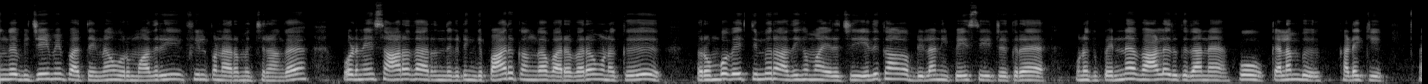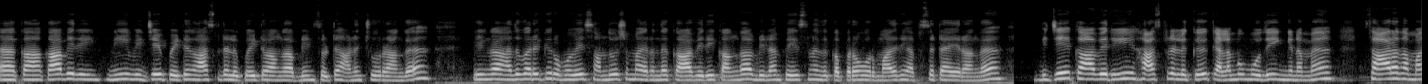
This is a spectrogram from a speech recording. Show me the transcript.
இங்கே விஜயுமே பார்த்தீங்கன்னா ஒரு மாதிரி ஃபீல் பண்ண ஆரம்பிச்சுறாங்க. உடனே சாரதா இருந்துக்கிட்டு இங்கே பாருக்கங்க வர வர உனக்கு ரொம்பவே திமிர் அதிகமாயிருச்சு. எதுக்காக அப்படிலாம் நீ பேசிகிட்டு இருக்கிற? உனக்கு இப்போ என்ன வேலை இருக்குதானே? போ கிளம்பு கடைக்கு. கா காவேரி நீ விஜய் போயிட்டு ஹாஸ்பிட்டலுக்கு போயிட்டு வாங்க அப்படின்னு சொல்லிட்டு அனுப்பிச்சி விட்றாங்க. இங்கே அது வரைக்கும் ரொம்பவே சந்தோஷமாக இருந்த காவேரி. கங்கா அப்படிலாம் பேசினதுக்கப்புறம் ஒரு மாதிரி அப்செட் ஆயிடுறாங்க விஜய் காவேரி ஹாஸ்பிட்டலுக்கு கிளம்பும் போது இங்கே நம்ம சாரதம்மா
